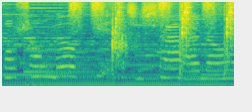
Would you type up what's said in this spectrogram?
milk, get your shine on.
